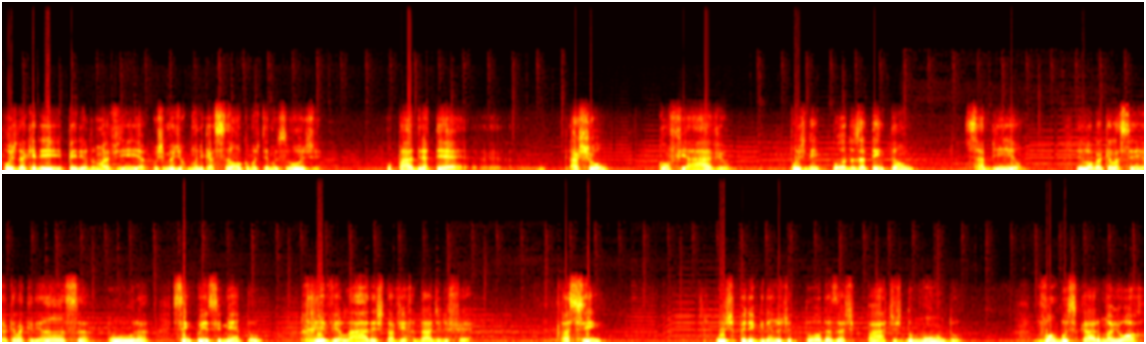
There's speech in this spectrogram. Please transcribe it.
pois naquele período não havia os meios de comunicação como temos hoje o padre até eh, achou confiável, pois nem todos até então sabiam. E logo aquela, aquela criança pura, sem conhecimento, revelar esta verdade de fé. Assim, os peregrinos de todas as partes do mundo vão buscar o maior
